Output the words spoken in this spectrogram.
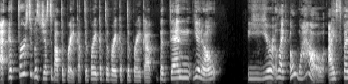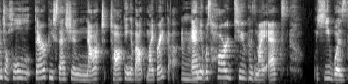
at, first it was just about the breakup the breakup the breakup the breakup but then you know you're like oh wow i spent a whole therapy session not talking about my breakup Mhm. and it was hard too because my ex he was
